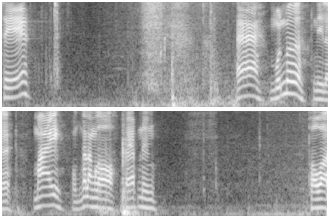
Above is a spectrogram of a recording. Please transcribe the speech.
ซิแอร์หมุนมือ นี่เลย ไมค์ผมกำลังรอแป๊บหนึ่งเพราะว่า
